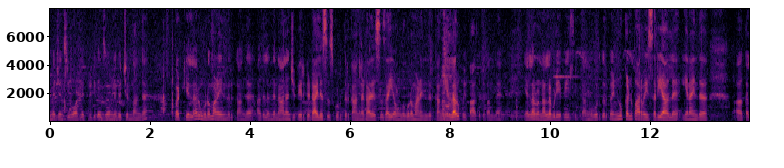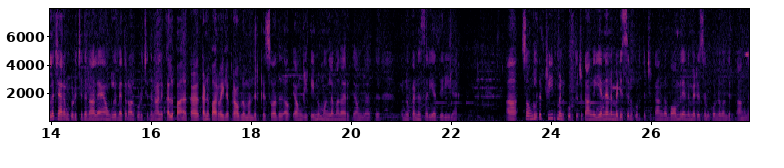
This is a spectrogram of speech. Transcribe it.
எமர்ஜென்சி வார்டில் கிரிட்டிக்கல் ஜோனில் வச்சுருந்தாங்க. பட் எல்லாரும் குணமடைந்திருக்காங்க. அதுலேருந்து நாலஞ்சு பேருக்கு டயாலிசிஸ் கொடுத்துருக்காங்க. டயாலிசிஸ் ஆகி அவங்க குணமடைந்திருக்காங்க. எல்லோரும் போய் பார்த்துட்டு வந்தேன். எல்லோரும் நல்லபடியாக பேசியிருக்காங்க ஒருத்தருக்கும் இன்னும் கண் பார்வை சரியாகலை. ஏன்னா இந்த கலாச்சாரம் கள்ளச்சாரம் அவங்களுக்கு மெத்தனால் குடித்ததுனால கல் பா க கண்ணு பார்வையில் ப்ராப்ளம் வந்திருக்கு. ஸோ அது அவங்களுக்கு இன்னும் மங்களமாக தான் இருக்குது அவங்களுக்கு இன்னும் கண்ணு சரியாக தெரியல. ஸோ அவங்களுக்கு ட்ரீட்மெண்ட் கொடுத்துட்ருக்காங்க. என்னென்ன மெடிசன் கொடுத்துட்ருக்காங்க? பாம்பேலேருந்து மெடிசன் கொண்டு வந்திருக்காங்க?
